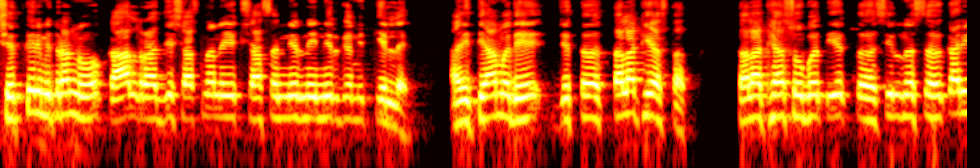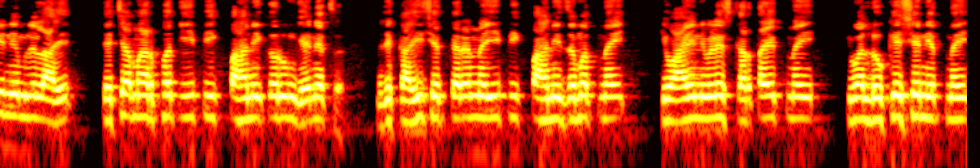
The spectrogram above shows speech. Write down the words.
शेतकरी मित्रांनो काल राज्य शासनानं एक शासन निर्णय निर्गमित केलेला आहे आणि त्यामध्ये जे त तलाठी असतात तलाठ्यासोबत एक तहसीलनं सहकारी नेमलेलं आहे. त्याच्या मार्फत ई पीक पाहणी करून घेण्याचं. म्हणजे काही शेतकऱ्यांना ई पीक पाहणी जमत नाही किंवा ऐन वेळेस करता येत नाही किंवा लोकेशन येत नाही.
